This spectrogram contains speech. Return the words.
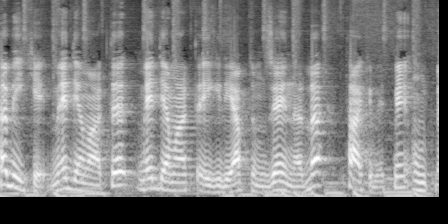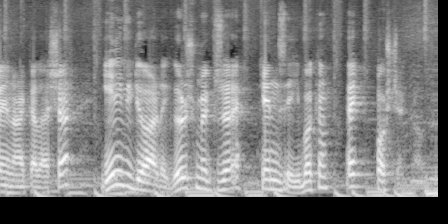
tabii ki Mediamarkt'ı, Mediamarkt'la ilgili yaptığımız yayınları da takip etmeyi unutmayın arkadaşlar. Yeni videolarda görüşmek üzere. Kendinize iyi bakın ve hoşçakalın.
